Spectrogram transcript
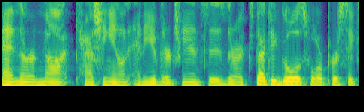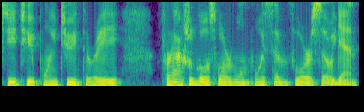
and they're not cashing in on any of their chances. Their expected goals for per 60 2.23 for an actual goal score of 1.74. So again,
